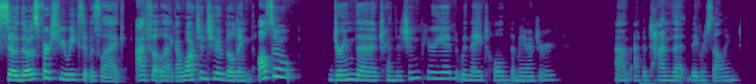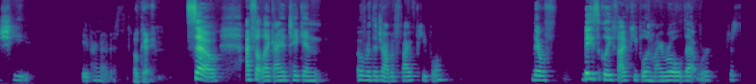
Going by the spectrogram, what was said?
So those first few weeks, it was like I felt like I walked into a building. Also, during the transition period, when they told the manager um, at the time that they were selling, she gave her notice. Okay. So I felt like I had taken over the job of five people. There were basically five people in my role that were just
